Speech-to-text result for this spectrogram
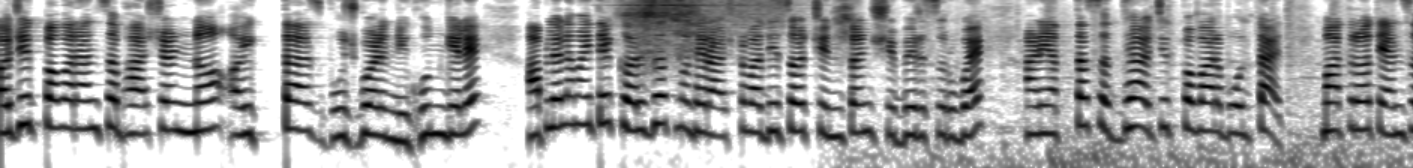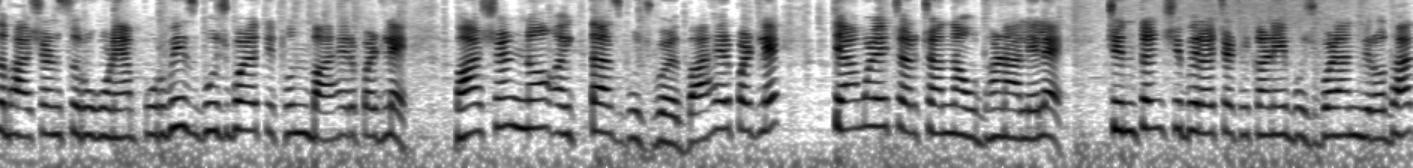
अजित पवारांचं भाषण न ऐकताच भुजबळ निघून गेले. आपल्याला माहिती आहे कर्जतमध्ये राष्ट्रवादीचं चिंतन शिबिर सुरू आहे आणि आत्ता सध्या अजित पवार बोलतायत. मात्र त्यांचं भाषण सुरू होण्यापूर्वीच भुजबळ तिथून बाहेर पडले. भाषण न ऐकताच भुजबळ बाहेर पडले. त्यामुळे चर्चांना उधाण आलेलं आहे. चिंतन शिबिराच्या ठिकाणी भुजबळांविरोधात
